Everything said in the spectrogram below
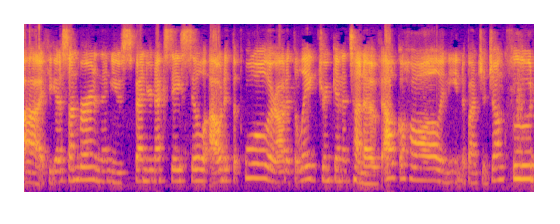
uh, if you get a sunburn and then you spend your next day still out at the pool or out at the lake drinking a ton of alcohol and eating a bunch of junk food,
